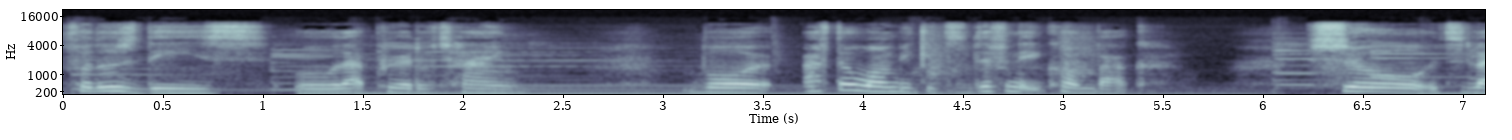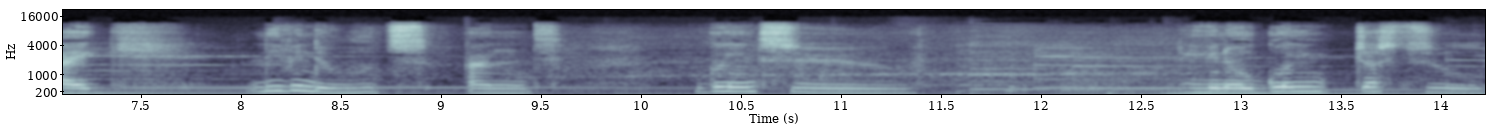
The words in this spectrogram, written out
for those days or that period of time. But after one week, it's definitely come back. So it's like leaving the roots and going to, you know, going just to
